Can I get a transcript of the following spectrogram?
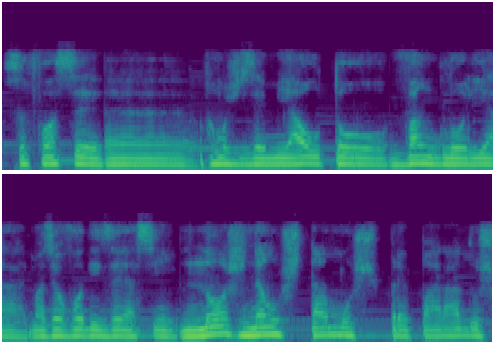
se fosse, eh, vamos dizer, me auto-vangloriar. Mas eu vou dizer assim: nós não estamos preparados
